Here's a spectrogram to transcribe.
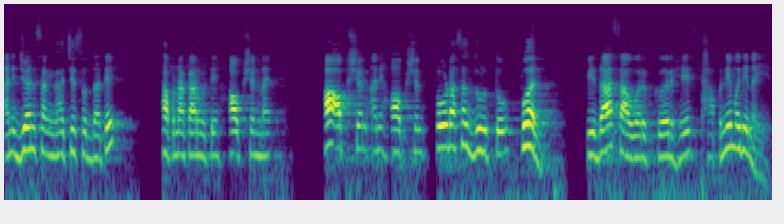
आणि जनसंघाचे सुद्धा ते स्थापनाकार होते. हा ऑप्शन नाही. हा ऑप्शन आणि हा ऑप्शन थोडासा जुळतो. पण विदा सावरकर हे स्थापनेमध्ये नाही आहेत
